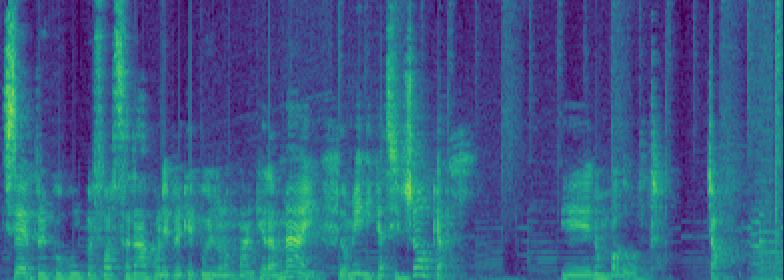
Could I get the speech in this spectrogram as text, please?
sempre e comunque forza Napoli perché quello non mancherà mai. Domenica si gioca e non vado oltre. Ciao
